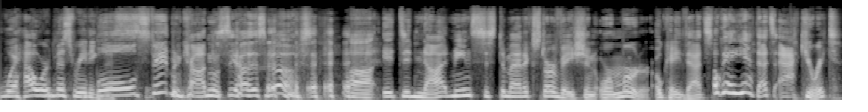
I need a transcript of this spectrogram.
where how we're misreading bold this. statement, Cotton. Let's see how this goes. uh, it did not mean systematic starvation or murder. Okay, that's Okay, yeah. that's accurate.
